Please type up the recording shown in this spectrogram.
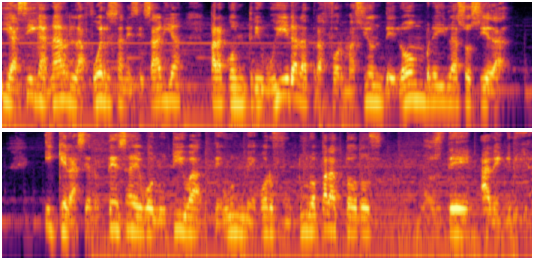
y así ganar la fuerza necesaria para contribuir a la transformación del hombre y la sociedad y que la certeza evolutiva de un mejor futuro para todos nos dé alegría.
